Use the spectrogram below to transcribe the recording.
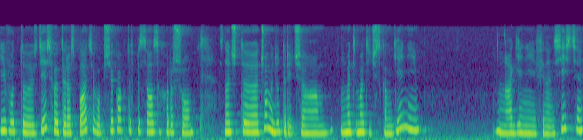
И вот э, здесь, в этой расплате, вообще как-то вписался хорошо. Значит, э, о чем идет речь? О математическом гении, о гении-финансисте,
